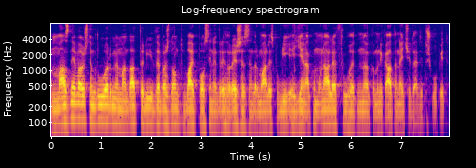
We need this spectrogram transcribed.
Mazneva është emëruar me mandat të ri dhe vazhdon të mbajë postin e drejtoreshës së ndërmarrjes publike Higjiena Komunale, thuhet në komunikatën e qytetit të Shkupit.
